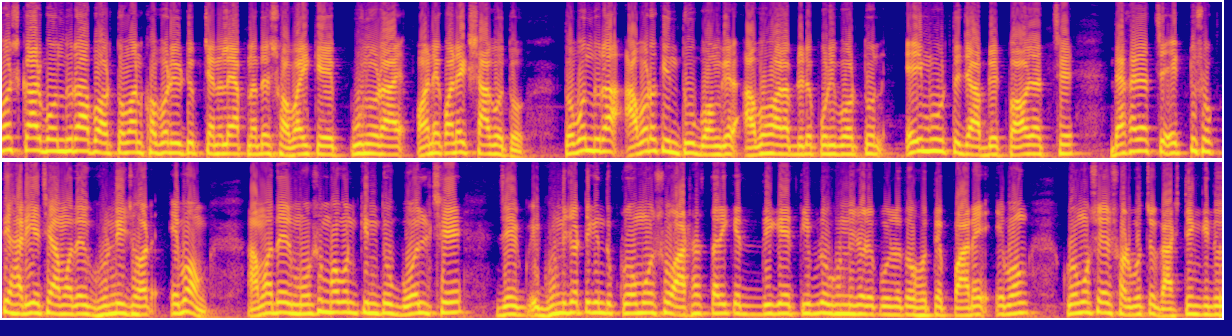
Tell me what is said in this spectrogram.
নমস্কার বন্ধুরা, বর্তমান খবর ইউটিউব চ্যানেলে আপনাদের সবাইকে পুনরায় অনেক অনেক স্বাগত। তো বন্ধুরা, আবারও কিন্তু বঙ্গের আবহাওয়ার আপডেটে পরিবর্তন। এই মুহূর্তে যে আপডেট পাওয়া যাচ্ছে, দেখা যাচ্ছে একটু শক্তি হারিয়েছে আমাদের ঘূর্ণিঝড় এবং আমাদের মৌসুম ভবন কিন্তু বলছে যে ঘূর্ণিঝড়টি কিন্তু ক্রমশ আঠাশ তারিখের দিকে তীব্র ঘূর্ণিঝড়ে পরিণত হতে পারে এবং ক্রমশ এর সর্বোচ্চ গাস্টিং কিন্তু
